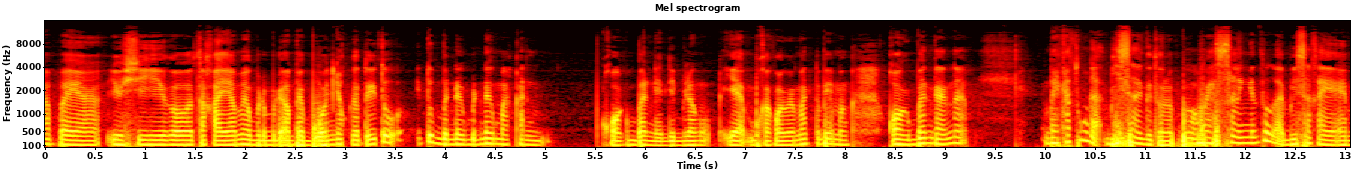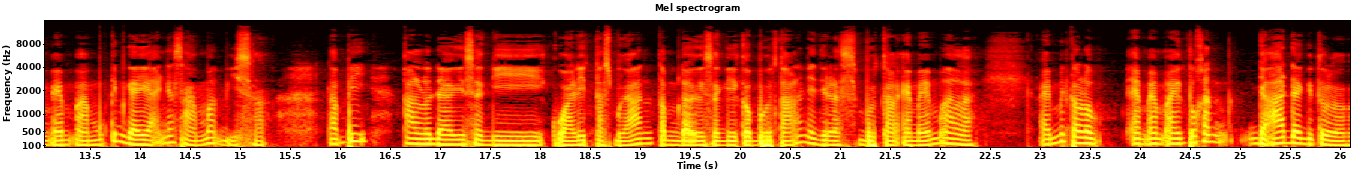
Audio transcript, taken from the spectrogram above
apa ya Yoshihiro Takayama yang bener-bener sampai bonyok gitu. Itu itu bener-bener makan korban ya dibilang ya bukan korban tapi emang korban karena mereka tuh nggak bisa gitu loh. Pro wrestling itu nggak bisa kayak MMA mungkin gayanya sama bisa. Tapi kalau dari segi kualitas berantem dari segi kebrutalan ya jelas brutal MMA lah. I mean kalau MMA itu kan nggak ada gitu loh.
